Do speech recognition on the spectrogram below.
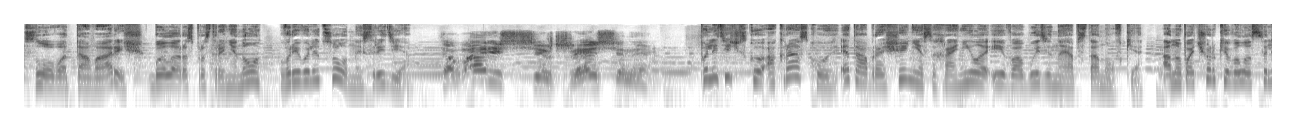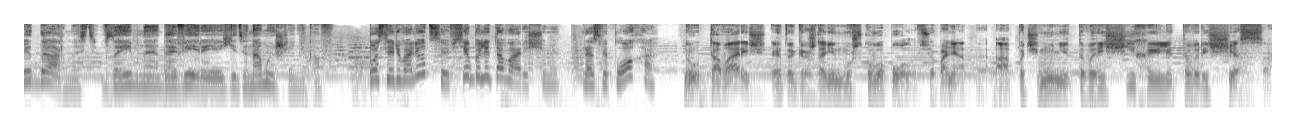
Слово «товарищ» было распространено в революционной среде. Товарищи женщины! Политическую окраску это обращение сохранило и в обыденной обстановке. Оно подчеркивало солидарность, взаимное доверие единомышленников. После революции все были товарищами. Разве плохо? Ну, товарищ – это гражданин мужского пола, все понятно. А почему не товарищиха или товарищесса?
